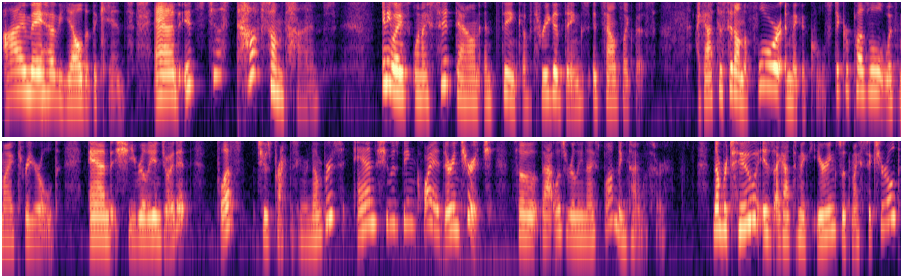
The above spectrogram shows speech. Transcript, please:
I may have yelled at the kids, and it's just tough sometimes. Anyways, when I sit down and think of three good things, it sounds like this. I got to sit on the floor and make a cool sticker puzzle with my three year old, and she really enjoyed it. Plus, she was practicing her numbers and she was being quiet during church, so that was really nice bonding time with her. Number two is I got to make earrings with my six year old,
